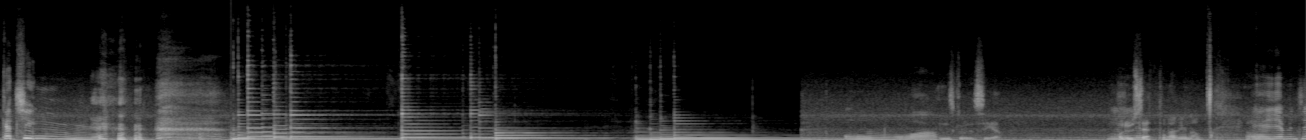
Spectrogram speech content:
Kaching! Åh. nu ska vi se. Har du sett den här innan? Ja. Eh, ja, men det,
